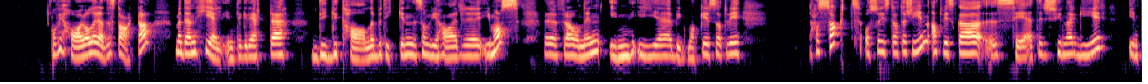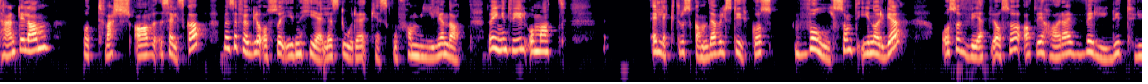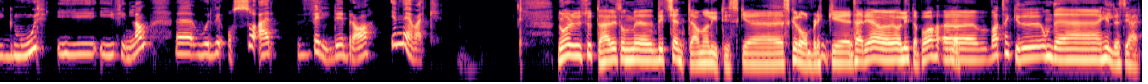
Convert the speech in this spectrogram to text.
Og vi har jo allerede starta med den helintegrerte digitale butikken som vi har eh, i Moss, fra Ånden inn i byggmakker. Så at vi har sagt, også i strategien, at vi skal se etter synergier internt i land, på tvers av selskap, men selvfølgelig også i den hele store Kesko-familien, da. Det er ingen tvil om at Elektroskandia vil styrke oss voldsomt i Norge. Og så vet vi også at vi har ei veldig trygg mor i, i Finland, eh, hvor vi også er veldig bra i nedverk. Nå har du sittet her liksom med ditt kjente analytiske skråblikk, Terje, og, og lytta på. Uh, hva tenker du om det Hilde sier her?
